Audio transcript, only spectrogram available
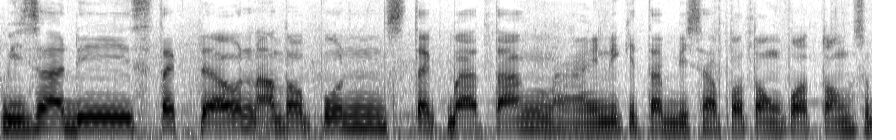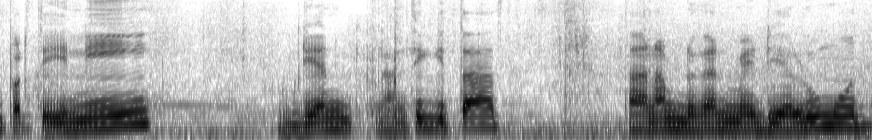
bisa di stek daun ataupun stek batang. Nah, ini kita bisa potong-potong seperti ini. Kemudian nanti kita tanam dengan media lumut.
